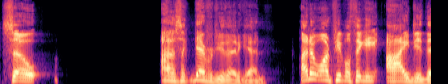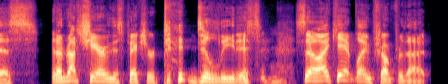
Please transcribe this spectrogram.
So I was like, never do that again. I don't want people thinking I did this, and I'm not sharing this picture. Delete it. So I can't blame Trump for that.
